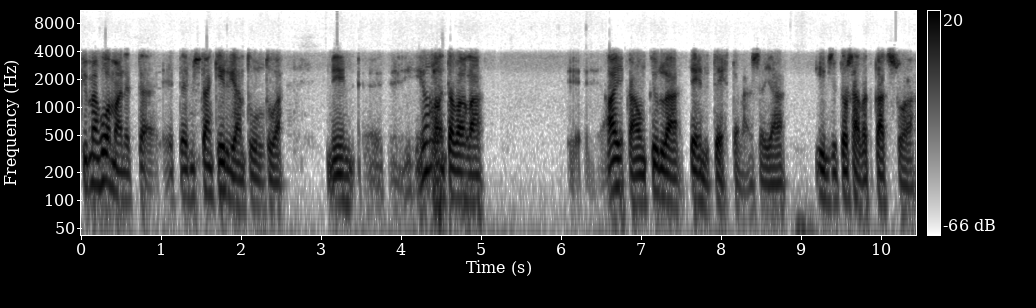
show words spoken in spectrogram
kyllä mä huomaan, että, että esimerkiksi tämän kirjan tultua, niin jollain tavalla aika on kyllä tehnyt tehtävänsä ja ihmiset osaavat katsoa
